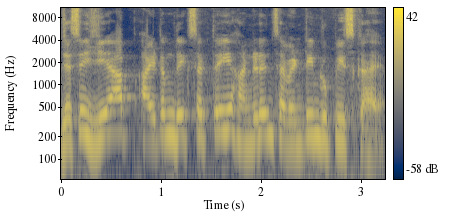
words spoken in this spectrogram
जैसे ये आप आइटम देख सकते हैं ये हंड्रेड एंड सेवेंटीन रुपीज़ का है।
